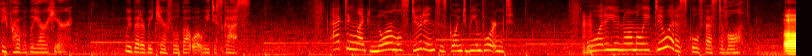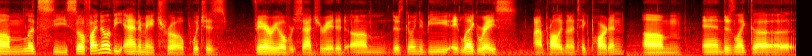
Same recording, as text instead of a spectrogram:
they probably are here. We better be careful about what we discuss. Acting like normal students is going to be important. What do you normally do at a school festival? Um, let's see. So if I know the anime trope, which is very oversaturated, um, there's going to be a leg race. I'm probably going to take part in. Um, and there's like a,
